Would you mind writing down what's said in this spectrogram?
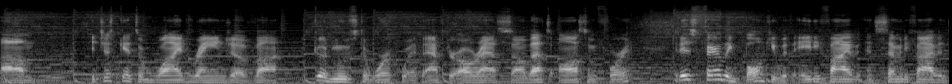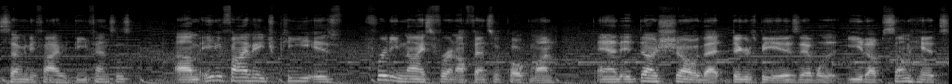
Um, it just gets a wide range of uh, good moves to work with after ORAS, so that's awesome for it. It is fairly bulky with 85 and 75 and 75 defenses. Um, 85 HP is pretty nice for an offensive Pokemon and it does show that Diggersby is able to eat up some hits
